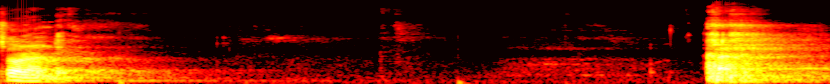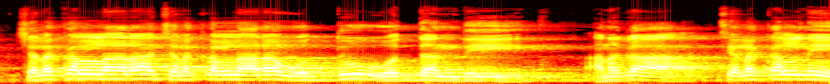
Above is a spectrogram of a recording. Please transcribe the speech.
చూడండి. చిలకల్లారా చిలకల్లారా వద్దు వద్దంది. అనగా చిలకల్ని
